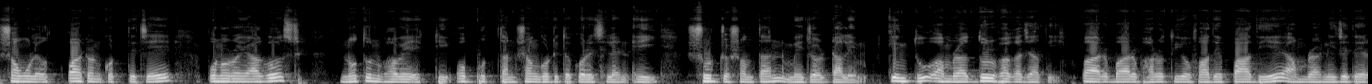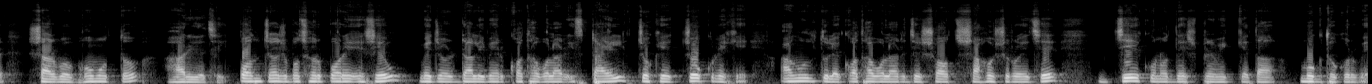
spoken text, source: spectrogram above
সমূলে উৎপাটন করতে চেয়ে পনেরোই আগস্ট নতুনভাবে একটি অভ্যুত্থান সংগঠিত করেছিলেন এই সূর্য সন্তান মেজর ডালিম। কিন্তু আমরা দুর্ভাগা জাতি। বারবার ভারতীয় ফাঁদে পা দিয়ে আমরা নিজেদের সার্বভৌমত্ব হারিয়েছি। পঞ্চাশ বছর পরে এসেও মেজর ডালিমের কথা বলার স্টাইল চোখে চোখ রেখে আঙুল তুলে কথা বলার যে সৎ সাহস রয়েছে, যে কোনো দেশপ্রেমিককে তা মুগ্ধ করবে।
